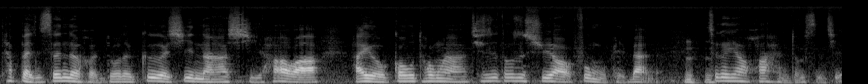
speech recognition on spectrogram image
他本身的很多的个性啊、喜好啊，还有沟通啊，其实都是需要父母陪伴的。嗯，这个要花很多时间。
